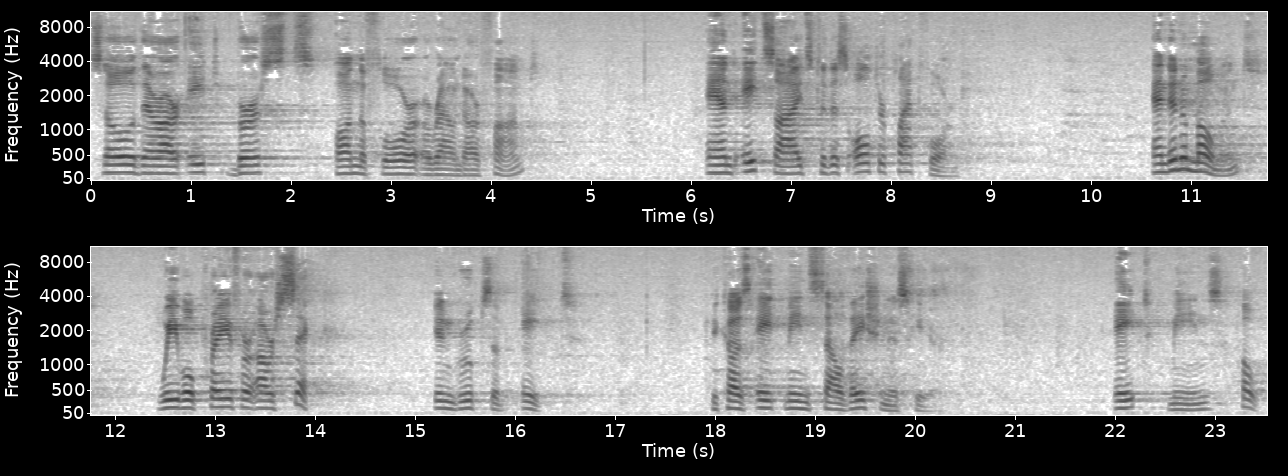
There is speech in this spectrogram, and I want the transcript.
So there are eight bursts on the floor around our font and eight sides to this altar platform. And in a moment, we will pray for our sick in groups of eight, because eight means salvation is here. Eight means hope.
